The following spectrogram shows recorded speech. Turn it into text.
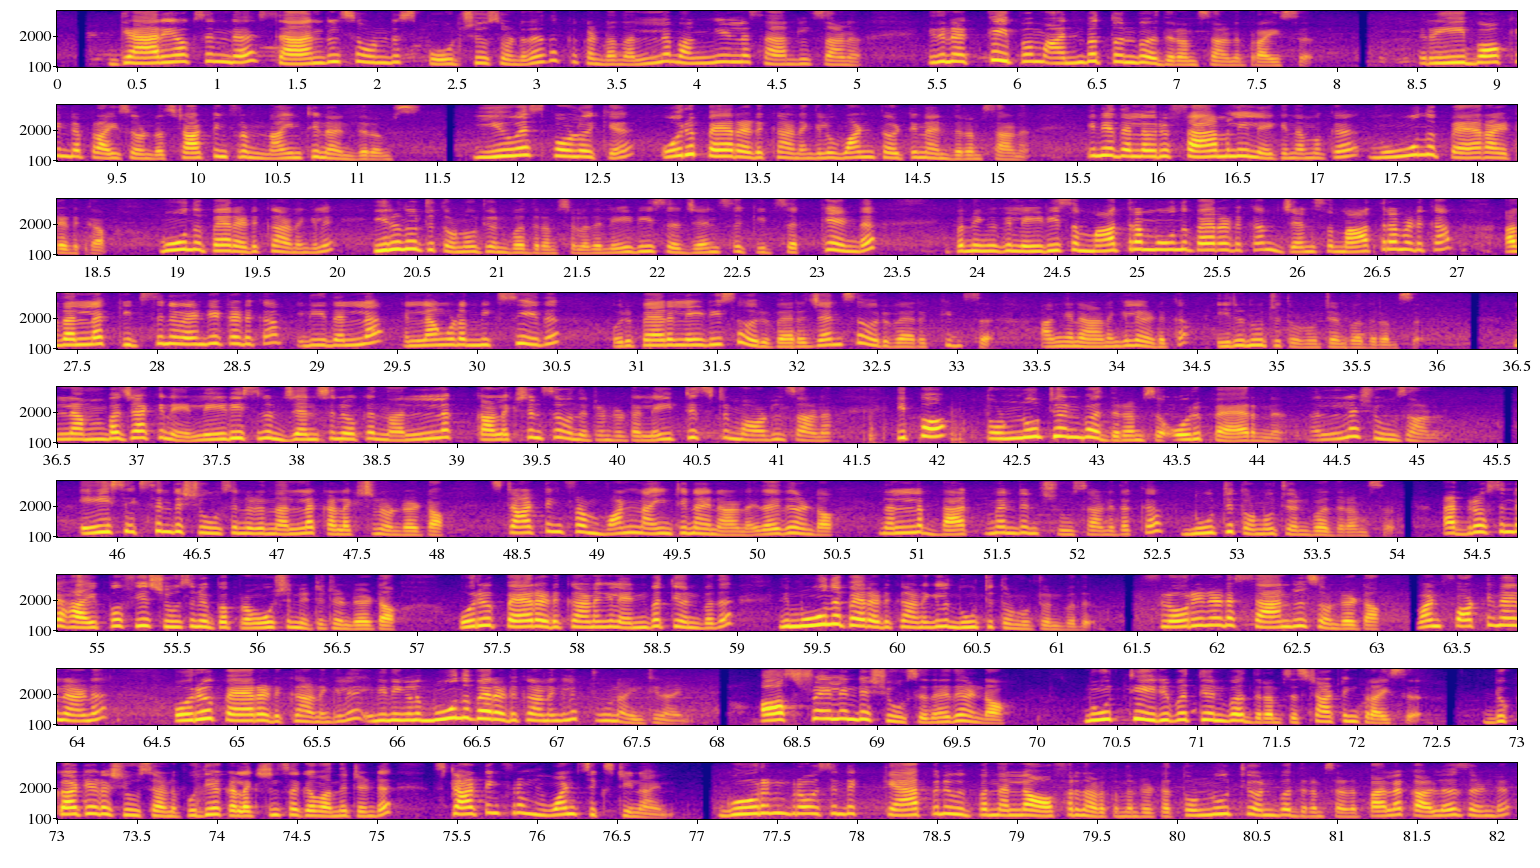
ഗാരിയോക്സിന്റെ സാൻഡിൽസും ഉണ്ട് സ്പോർട്സ് ഷൂസും ഉണ്ട്. അതൊക്കെ കണ്ടോ? നല്ല ഭംഗിയുള്ള സാൻഡിൽസ് ആണ്. ഇതിനൊക്കെ ഇപ്പം അൻപത്തൊൻപത് ദിറംസ് ആണ് പ്രൈസ് റീബോക്കിന്റെ പ്രൈസ് ഉണ്ട് starting from ninety nine dirhams U S പോളോയ്ക്ക് ഒരു പെയർ എടുക്കുകയാണെങ്കിൽ വൺ തേർട്ടി നയൻ ദിറംസ് ആണ്. ഇനി ഇതെല്ലാം ഒരു ഫാമിലിയിലേക്ക് നമുക്ക് മൂന്ന് പെയറായിട്ട് എടുക്കാം. മൂന്ന് പേർ എടുക്കുകയാണെങ്കിൽ ഇരുന്നൂറ്റി തൊണ്ണൂറ്റി ഒൻപത് ദിറംസ് ഉള്ളത്. ലേഡീസ് ജെൻസ് കിഡ്സ് ഒക്കെ ഉണ്ട്. ഇപ്പം നിങ്ങൾക്ക് ലേഡീസ് മാത്രം മൂന്ന് പേർ എടുക്കാം ജെൻസ് മാത്രം എടുക്കാം. അതല്ല കിഡ്സിന് വേണ്ടിയിട്ട് എടുക്കാം. ഇനി ഇതെല്ലാം എല്ലാം കൂടെ മിക്സ് ചെയ്ത് ഒരു പേര് ലേഡീസ് ഒരു പേര് ജെൻസ് ഒരു പേര് കിഡ്സ് അങ്ങനെയാണെങ്കിലും എടുക്കാം. ഇരുന്നൂറ്റി തൊണ്ണൂറ്റി ഒൻപത് ദിറംസ് ലംബജാക്കിനെ ലേഡീസിനും ജെൻസിനും ഒക്കെ നല്ല കളക്ഷൻസ് വന്നിട്ടുണ്ട് കേട്ടോ. ലേറ്റസ്റ്റ് മോഡൽസ് ആണ്. ഇപ്പോൾ തൊണ്ണൂറ്റി ഒൻപത് ദിറംസ് ഒരു പെയറിന് നല്ല ഷൂസാണ് എ സിക്സിന്റെ ഷൂസിന് ഒരു നല്ല കളക്ഷൻ ഉണ്ട് കേട്ടോ. Starting from one ninety nine ആണ്. ഇതായത് കണ്ടോ നല്ല ബാഡ്മിന്റൺ ഷൂസ് ആണ്. ഇതൊക്കെ നൂറ്റി തൊണ്ണൂറ്റി ഒൻപത് റംസ് അബ്രോസിന്റെ ഹൈപ്പോഫിയസ് ഷൂസിന് ഇപ്പോൾ പ്രൊമോഷൻ ഇട്ടിട്ടുണ്ട് കേട്ടോ. ഒരു പേർ എടുക്കുകയാണെങ്കിൽ എൺപത്തി ഒൻപത് ഇനി മൂന്ന് പേർ എടുക്കുകയാണെങ്കിൽ നൂറ്റി തൊണ്ണൂറ്റി ഒൻപത് ഫ്ലോറിനയുടെ സാൻഡിൽസ് ഉണ്ട് കേട്ടോ. വൺ ഫോർട്ടി നയൻ ആണ്. ഒരു പേർ എടുക്കുകയാണെങ്കിൽ ഇനി നിങ്ങൾ മൂന്ന് പേർ എടുക്കുകയാണെങ്കിൽ ടു നയന്റി നയൻ ഓസ്ട്രേലിയന്റെ ഷൂസ് അതായത് കണ്ടോ നൂറ്റി ഇരുപത്തി ഒൻപത് റംസ് സ്റ്റാർട്ടിംഗ് പ്രൈസ് ഡുക്കാട്ടിയുടെ ഷൂസാണ് പുതിയ കളക്ഷൻസ് ഒക്കെ വന്നിട്ടുണ്ട്. Starting from one sixty nine Guérin ബ്രോസിന്റെ ക്യാപ്പിനും ഇപ്പം നല്ല ഓഫർ നടക്കുന്നുണ്ട് കേട്ടോ. തൊണ്ണൂറ്റി ഒൻപത് ദിറംസ് ആണ്. പല കളേഴ്സ് ഉണ്ട്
